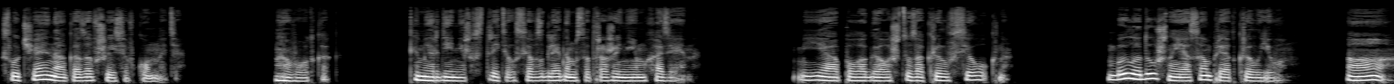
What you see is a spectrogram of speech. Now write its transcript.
случайно оказавшаяся в комнате. А вот как. Камердинер встретился взглядом с отражением хозяина. Я полагал, что закрыл все окна. Было душно, я сам приоткрыл его. А, -а, -а.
